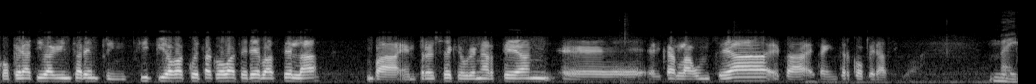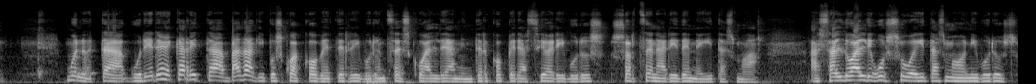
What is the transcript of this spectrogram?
kooperatiba gintzaren printzipio gakoetako bat ere bazela, ba, enpresek euren artean e, elkar laguntzea eta, eta interkooperazioa. Bai, Bueno, eta gurera ekarrita bada Gipuzkoako beterri buruntza eskualdean interkooperazioari buruz sortzen ari den egitasmoa. Azaldu aldi guzu egitasmo honi buruz?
